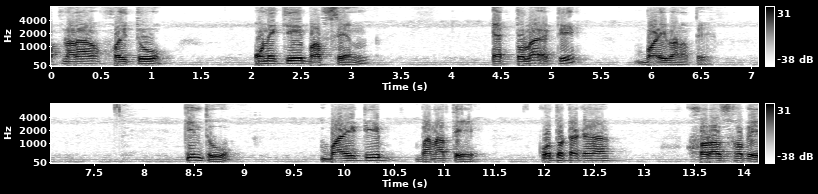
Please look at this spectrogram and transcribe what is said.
আপনারা হয়তো অনেকে ভাবছেন, একতলা একটি বাড়ি বানাতে। কিন্তু বাড়িটি বানাতে কত টাকা খরচ হবে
